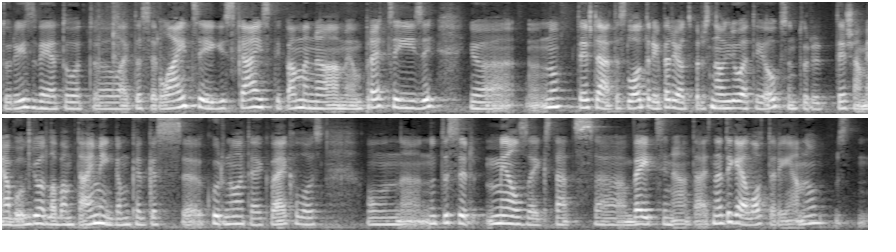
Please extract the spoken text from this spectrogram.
tur izvietot, uh, lai tas ir laicīgi, skaisti, pamanāmi un precīzi. Jo nu, tieši tā, tas loterija periods parasti nav ļoti ilgs un tur ir tiešām jābūt ļoti labam taimīgam, kad kas kur notiek veikalos. Uh, Un, nu, tas ir milzīgs tāds uh, veicinātājs ne tikai loterijām. Nu,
